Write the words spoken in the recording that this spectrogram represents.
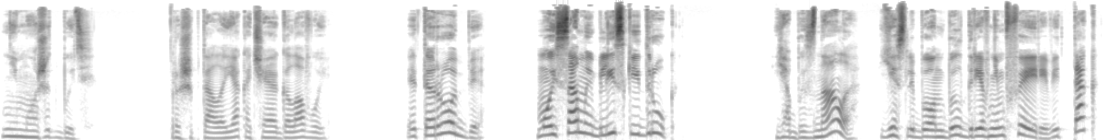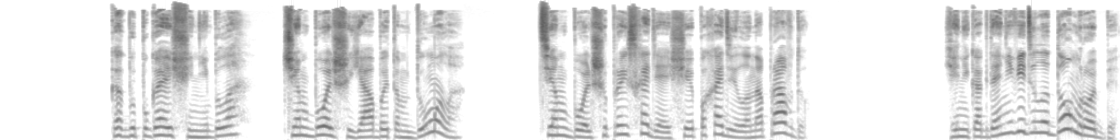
Не может быть, прошептала я, качая головой. Это Робби, мой самый близкий друг. Я бы знала, если бы он был древним Фейри, ведь так? Как бы пугающе ни было, чем больше я об этом думала, тем больше происходящее походило на правду. Я никогда не видела дом Робби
